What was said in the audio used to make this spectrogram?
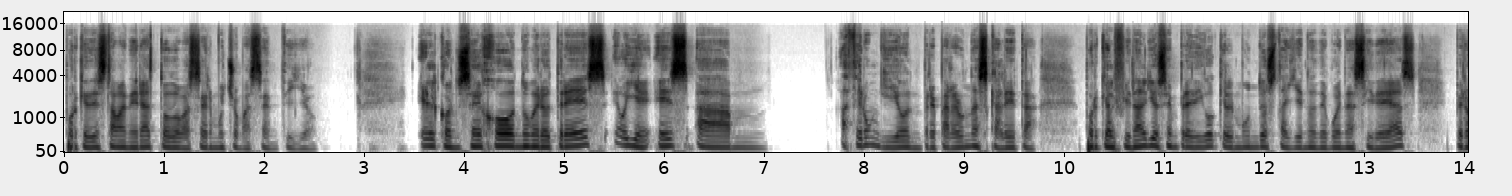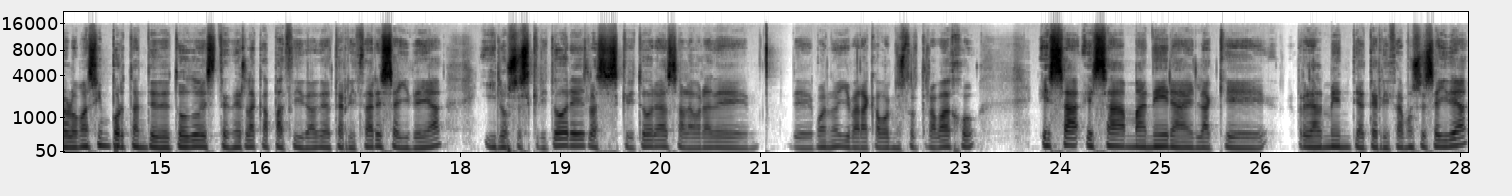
porque de esta manera todo va a ser mucho más sencillo. El consejo número tres, oye, es hacer un guion, preparar una escaleta, porque al final yo siempre digo que el mundo está lleno de buenas ideas, pero lo más importante de todo es tener la capacidad de aterrizar esa idea y los escritores, las escritoras a la hora de, bueno, llevar a cabo nuestro trabajo, esa, esa manera en la que realmente aterrizamos esa idea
